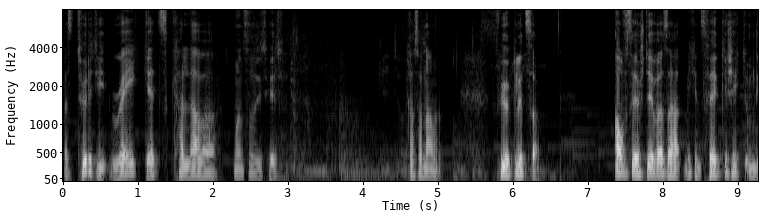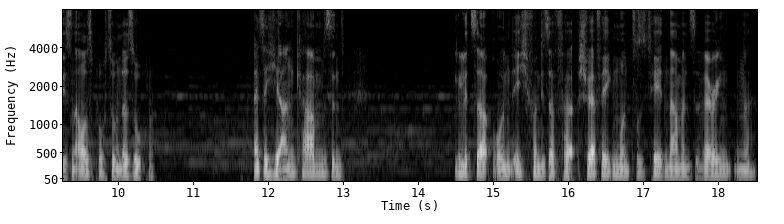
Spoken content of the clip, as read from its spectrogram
Was tötet die Ray Gets Calabar Monstrosität? Krasser Name. Für. Glitzer. Aufseher Stillwasser hat mich ins Feld geschickt, um diesen Ausbruch zu untersuchen. Als ich hier ankam, sind Glitzer und ich von dieser schwerfähigen Monstrosität namens Warrington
